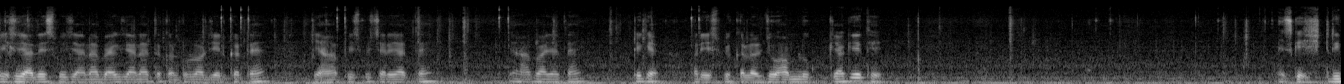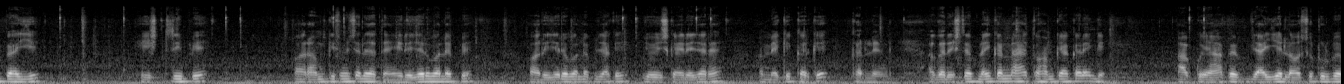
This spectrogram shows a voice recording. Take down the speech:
एक से ज़्यादा इस पर जाना बैक जाना है तो कंट्रोल और जेड करते हैं। यहाँ पे इस पर चले जाते हैं। यहाँ पे आ जाते हैं। ठीक है? और इस पर कलर जो हम लोग क्या किए थे? इसके हिस्ट्री पे आइए। हिस्ट्री पे और हम किसमें चले जाते हैं? इरेजर वाले पे। और इरेजर वाले पे जाके जो इसका इरेजर है, हम एक एक करके कर लेंगे। अगर स्टेप नहीं करना है तो हम क्या करेंगे? आपको यहाँ पे जाइए लॉसो टूल पे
